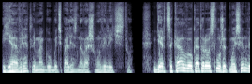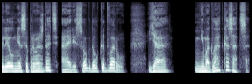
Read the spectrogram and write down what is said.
«Я вряд ли могу быть полезна вашему величеству. Герцог Алва, у которого служит мой сын, велел мне сопровождать Айрис Огдал ко двору. Я не могла отказаться».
